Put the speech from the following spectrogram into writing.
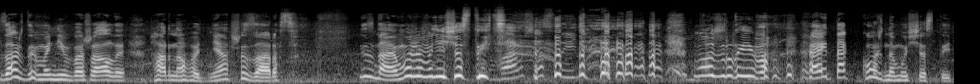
завжди мені бажали гарного дня, що зараз. Не знаю, може мені щастить. Вам щастить. Можливо. Хай так кожному щастить.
